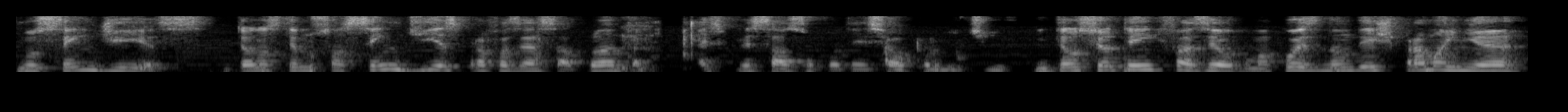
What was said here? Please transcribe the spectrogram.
nos 100 dias. Então nós temos só 100 dias para fazer essa planta a expressar o seu potencial produtivo. Então se eu tenho que fazer alguma coisa, não deixe para amanhã,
